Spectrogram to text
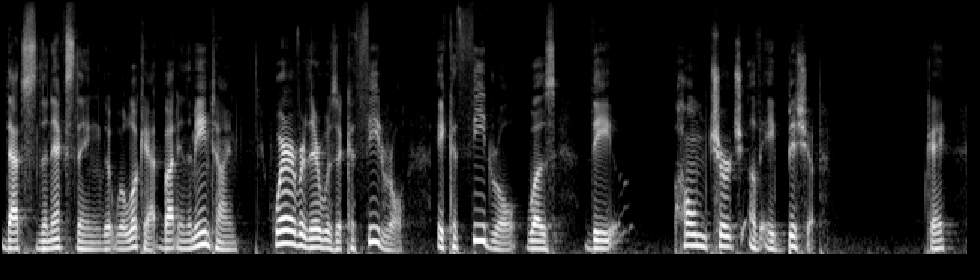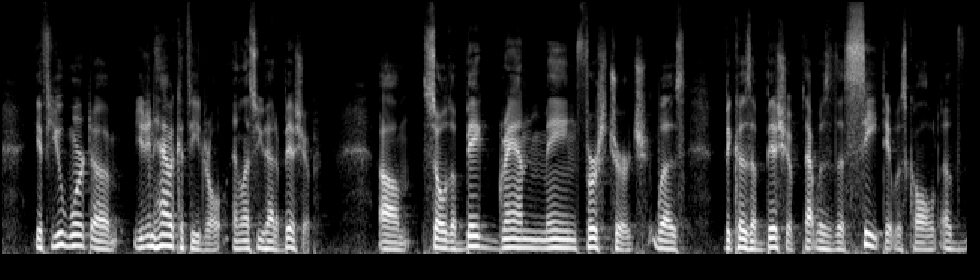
that's the next thing that we'll look at. But in the meantime, wherever there was a cathedral, a cathedral was the home church of a bishop. Okay? If you weren't, a, um, you didn't have a cathedral unless you had a bishop. Um, so the big, grand, main first church was because a bishop, that was the seat, it was called, of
